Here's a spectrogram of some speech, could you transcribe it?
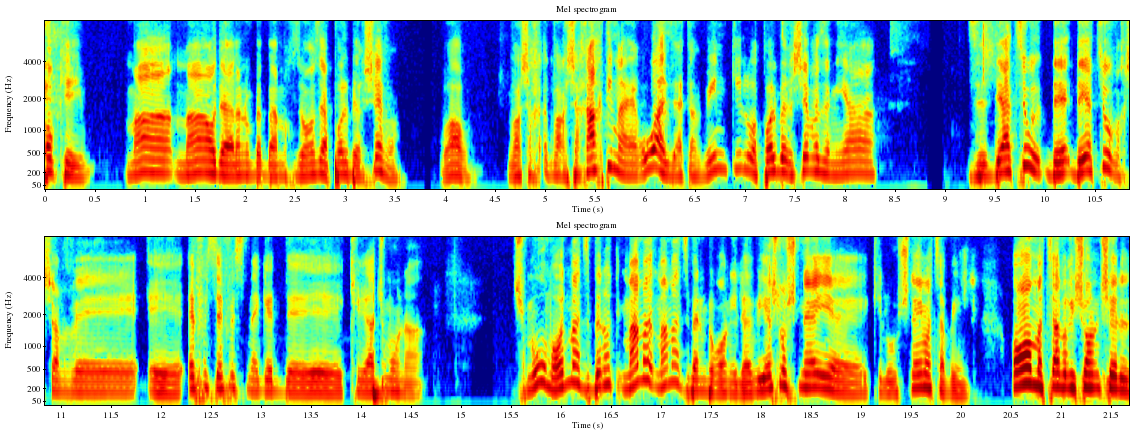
אוקיי, מה, מה עוד היה לנו במחזור הזה? הפועל באר שבע. וואו, כבר, שכ... כבר שכחתי מהאירוע הזה, אתה מבין? כאילו, הפועל באר שבע זה נהיה... זה די עצוב, די, די עצוב. עכשיו, אה, אה, 0-0 נגד אה, קריית שמונה. שמעו, מאוד מעצבן אותי. מה, מה מעצבן ברוני לוי? יש לו שני, אה, כאילו, שני מצבים. או מצב ראשון של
